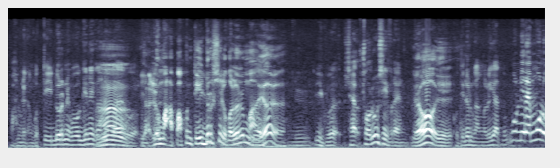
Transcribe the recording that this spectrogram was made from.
wah mendingan gua tidur nih kalau gini kan. Hmm. Ya lu mah apa pun tidur sih lu kalau lu mah. Ya. Ih, gua se- solusi, friend. Yo, iya. Gua tidur nggak ngeliat. Gua direm mulu.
